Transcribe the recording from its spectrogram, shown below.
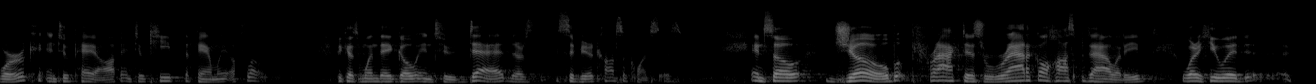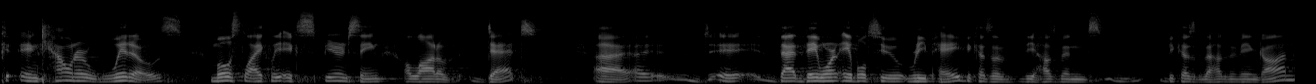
work and to pay off and to keep the family afloat. Because when they go into debt, there's severe consequences. And so Job practiced radical hospitality where he would encounter widows, most likely experiencing a lot of debt. Uh, that they weren't able to repay because of the husband because of the husband being gone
